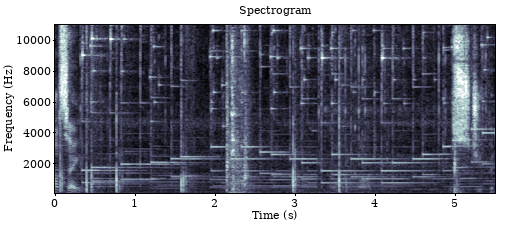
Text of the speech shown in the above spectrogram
Stop dancing! Oh god. Stupid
